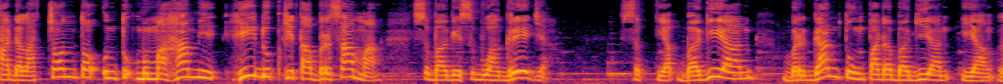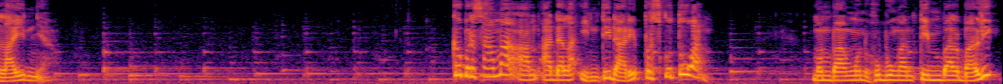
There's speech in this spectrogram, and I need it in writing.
adalah contoh untuk memahami hidup kita bersama sebagai sebuah gereja. Setiap bagian bergantung pada bagian yang lainnya. Kebersamaan adalah inti dari persekutuan. Membangun hubungan timbal balik,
